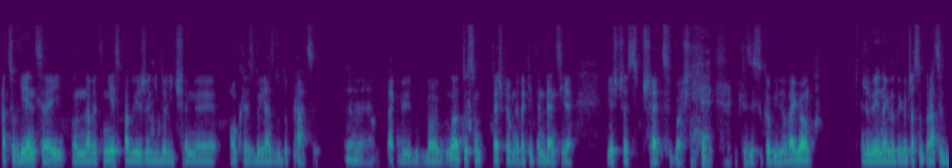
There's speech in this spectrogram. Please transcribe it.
a co więcej, on nawet nie spadł, jeżeli doliczymy okres dojazdu do pracy. Mhm. E, tak? Bo no, to są też pewne takie tendencje jeszcze sprzed właśnie kryzysu covidowego, żeby jednak do tego czasu pracy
